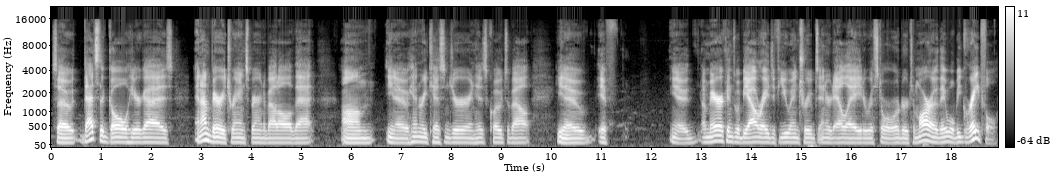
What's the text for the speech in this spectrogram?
So that's the goal here, guys. And I'm very transparent about all of that. Um, you know, Henry Kissinger and his quotes about, you know, if you know, Americans would be outraged if UN troops entered LA to restore order tomorrow. They will be grateful.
